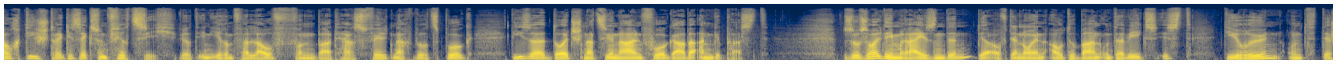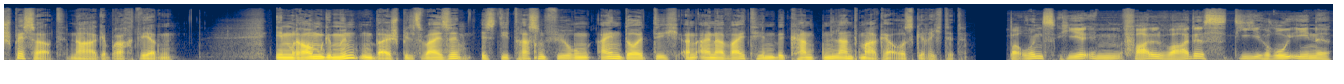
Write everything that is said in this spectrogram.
Auch die Strecke 46 wird in ihrem Verlauf von Bad Hersfeld nach Würzburg dieser deutschnationalen Vorgabe angepasst. So soll dem Reisenden, der auf der neuen Autobahn unterwegs ist, die Rhön und der Spessart nahegebracht werden. Im Raum Gemünden beispielsweise ist die Trassenführung eindeutig an einer weithin bekannten Landmarke ausgerichtet bei uns hier im Fall war das die Ruine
